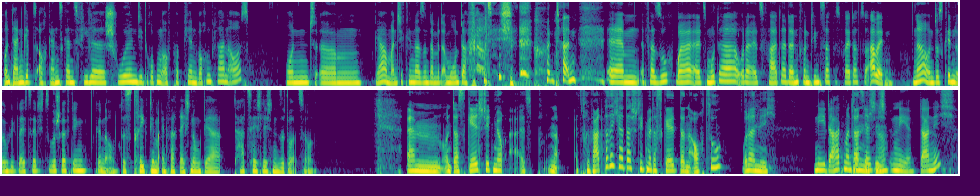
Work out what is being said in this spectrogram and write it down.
Und dann gibt's auch ganz, ganz viele Schulen, die drucken auf Papier einen Wochenplan aus. Und ähm, ja, manche Kinder sind damit am Montag fertig. Und dann ähm, versuch mal als Mutter oder als Vater dann von Dienstag bis Freitag zu arbeiten. Ne? Und das Kind irgendwie gleichzeitig zu beschäftigen. Genau. Das trägt dem einfach Rechnung der tatsächlichen Situation. Ähm, und das Geld steht mir auch als, na, als Privatversicherter steht mir das Geld dann auch zu oder nicht? Nee, da hat man Dann nicht, tatsächlich, nee, da nicht.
